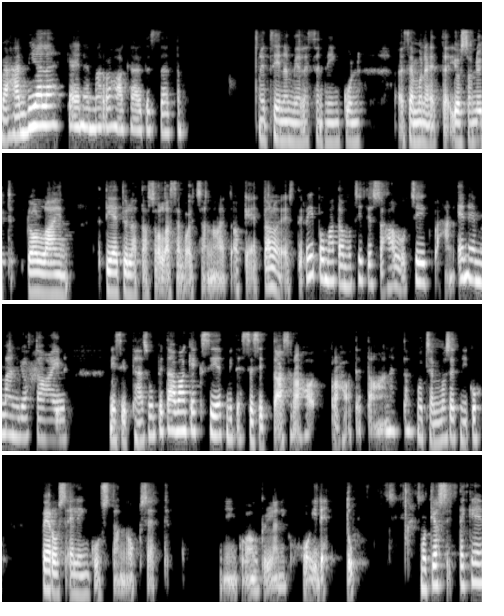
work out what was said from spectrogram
vähän vielä ehkä enemmän rahaa käytössä. Että, että siinä mielessä niin kun, semmoinen, että jos on nyt jollain tietyllä tasolla sä voit sanoa, että okei, okay, taloudellisesti riippumaton, mutta sitten jos sä haluat siitä vähän enemmän jotain, niin sittenhän sun pitää vaan keksiä, että miten se sitten taas raho- rahoitetaan. Että, mutta semmoiset niin peruselinkustannukset niin kuin on kyllä niin kuin hoidettu. Mutta jos sitten tekee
